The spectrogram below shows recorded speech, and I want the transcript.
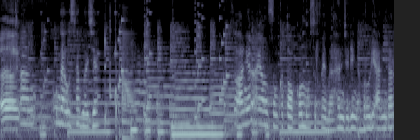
Eh, nggak usah Bu Haja. Soalnya Ayah langsung ke toko mau survei bahan, jadi nggak perlu diantar.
